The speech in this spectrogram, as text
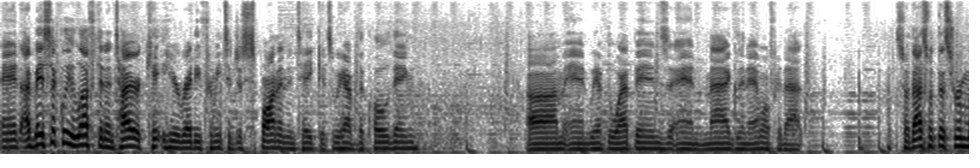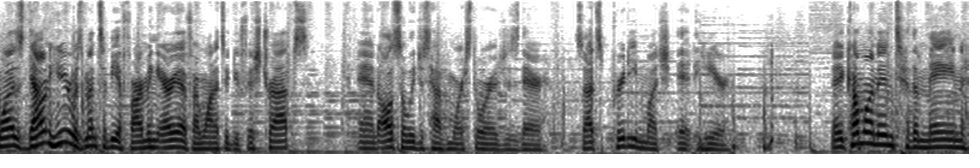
and I basically left an entire kit here ready for me to just spawn in and take it. So we have the clothing, um, and we have the weapons and mags and ammo for that. So that's what this room was. Down here was meant to be a farming area if I wanted to do fish traps. And also we just have more storages there. So that's pretty much it here. Now you come on into the main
